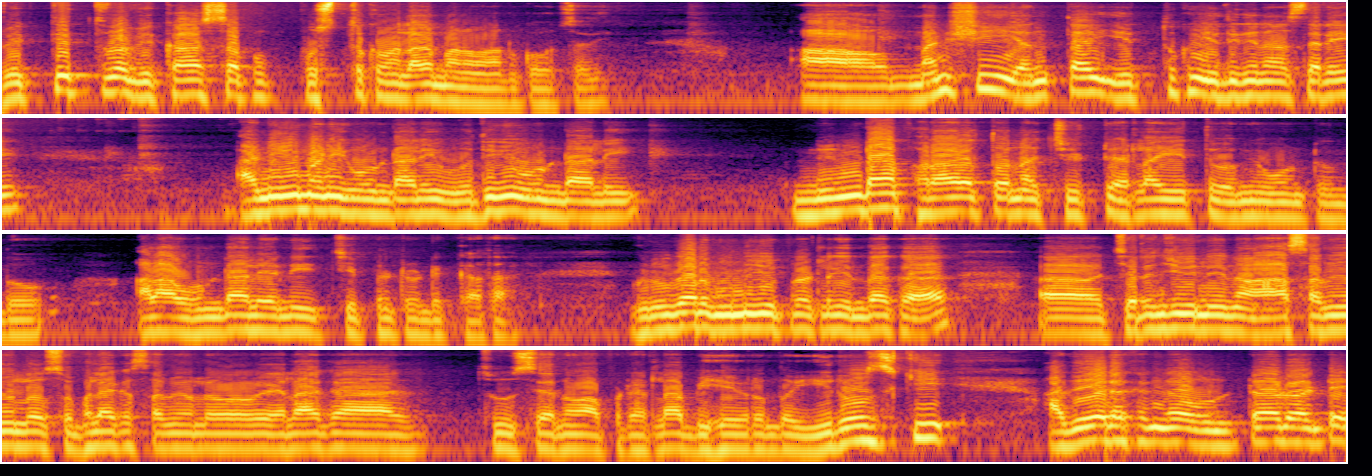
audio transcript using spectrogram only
వ్యక్తిత్వ వికాసపు పుస్తకం లాగా మనం అనుకోవచ్చు అది. ఆ మనిషి ఎంత ఎత్తుకు ఎదిగినా సరే అణిమణిగి ఉండాలి ఒదిగి ఉండాలి నిండా ఫలాలతో నా చెట్టు ఎలా ఎత్తి వంగి ఉంటుందో అలా ఉండాలి అని చెప్పినటువంటి కథ. గురువుగారు ముందు చెప్పినట్లుగా ఇందాక చిరంజీవి నేను ఆ సమయంలో శుభలేఖ సమయంలో ఎలాగా చూశానో అప్పుడు ఎట్లా బిహేవియర్ ఉందో ఈ రోజుకి అదే రకంగా ఉంటాడు అంటే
